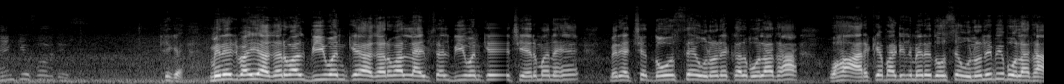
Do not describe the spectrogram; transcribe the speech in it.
थैंक यू फॉर दिस ठीक है। मिनेश भाई अग्रवाल बी वन के अग्रवाल लाइफस्टाइल बी वन के चेयरमैन हैं। मेरे अच्छे दोस्त हैं उन्होंने कल बोला था। वहाँ आर के पाटिल मेरे दोस्त हैं उन्होंने भी बोला था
